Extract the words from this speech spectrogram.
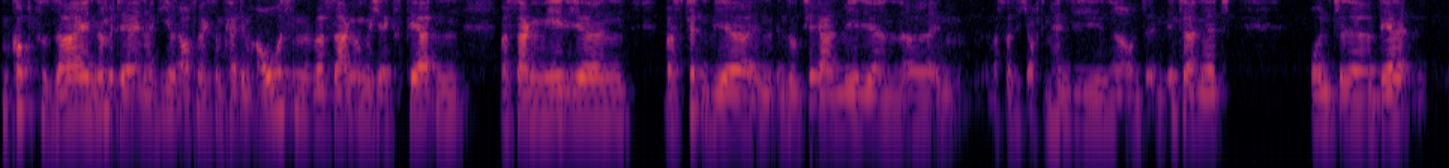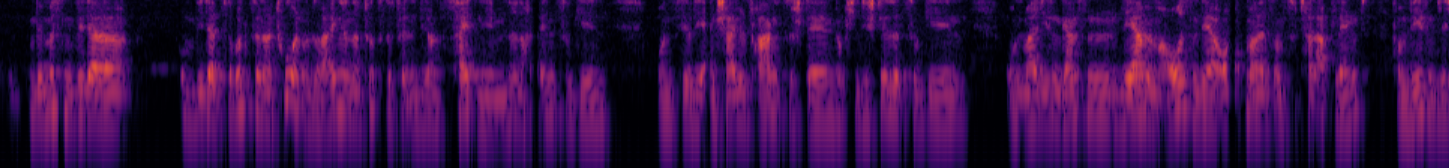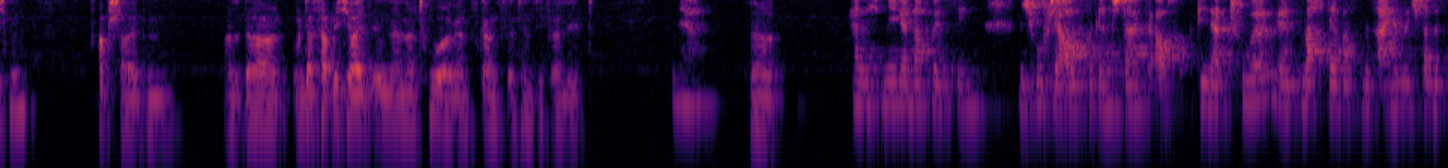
im Kopf zu sein, ne, mit der Energie und Aufmerksamkeit im Außen. Was sagen irgendwelche Experten? Was sagen Medien? Was finden wir in, in sozialen Medien, äh, im, was weiß ich, auf dem Handy ne, und im Internet? Und äh, wer, wir müssen wieder, um wieder zurück zur Natur und unserer eigenen Natur zu finden, wieder uns Zeit nehmen, ne, nach innen zu gehen, uns die entscheidenden Fragen zu stellen, wirklich in die Stille zu gehen und mal diesen ganzen Lärm im Außen, der oftmals uns total ablenkt vom Wesentlichen, abschalten. Also da, und das habe ich halt in der Natur ganz, ganz intensiv erlebt. Ja. Ja. Kann ich mega nachvollziehen. Mich ruft ja auch so ganz stark auch die Natur. Es macht ja was mit einem. Ich fand es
